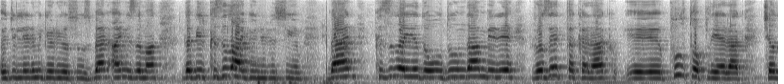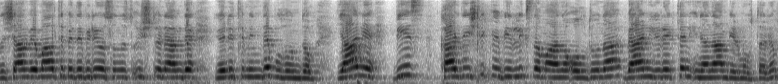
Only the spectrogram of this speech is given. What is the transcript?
ödüllerimi görüyorsunuz. Ben aynı zamanda bir Kızılay gönüllüsüyüm. Ben Kızılay'a doğduğumdan beri rozet takarak, e, pul toplayarak çalışan ve Maltepe'de biliyorsunuz 3 dönemde yönetiminde bulundum. Yani biz kardeşlik ve birlik zamanı olduğuna ben yürekten inanan bir muhtarım.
